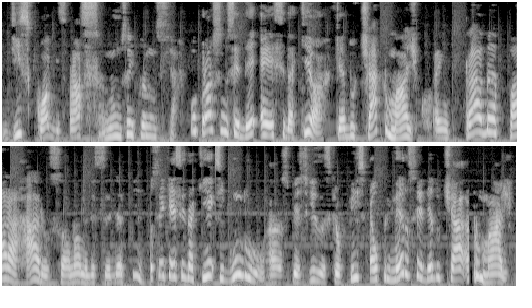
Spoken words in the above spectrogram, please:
Discogs, nossa, não sei pronunciar. O próximo CD é esse daqui, ó, que é do Teatro Mágico. A Entrada para Raros é o nome desse CD aqui. Eu sei que esse daqui, segundo as pesquisas que eu fiz, é o primeiro CD do Teatro Mágico.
